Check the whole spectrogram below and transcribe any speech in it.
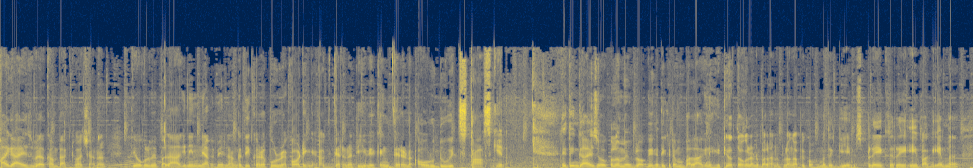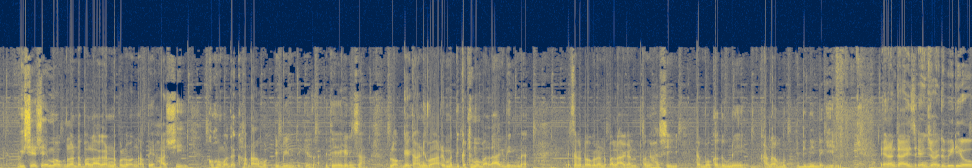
හයි ගයිස් වෙල්කම් බක්ටවා චන ති ඔගොල මේ බලාගෙන ඉන්න අප මේ ළඟදි කරපු රෙකෝඩිං එකක් දෙරන ටීව එකෙන් දෙරන අවුරුදු විත් ස්ටාස් කියලා. ඉතින් ගයි ඕකල මේ බ්ලොග් එක දිකටම බලාගෙන හිටියොත් ඔගලන්ට බලන්න පුළන් අපි කොහොමද ගේම්ස් ප්ලේ කරේ. ඒ වගේම විශේෂයම ඔගලන්ට බලාගන්න පුළුවන් අපේ හශි කොහොමද කනා මුට්ටි බින්දි කියලා. ඉති ඒක නිසා බ්ලොග් එක අනිවාර්යම දිකටම බලාගෙන ඉන්න. එසකට ඔගලන්ට බලාගන්න පං හශීට මොකද වනේ කනා මුට්ටි බිඳින්න කිල්ල එනම් ගයිස් එන්ජොයිද වීඩියෝ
